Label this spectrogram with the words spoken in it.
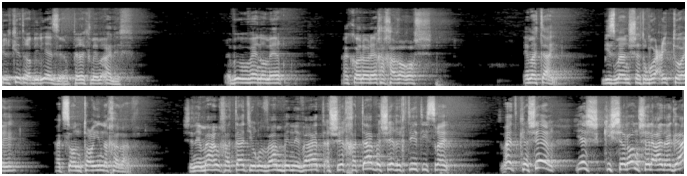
פרקי רבי אליעזר, פרק מ"א. רבי ראובן אומר, הכל הולך אחר הראש. ומתי? בזמן שהרועי טועה, הצאן טוען אחריו. שנאמר על חטאת ירובעם בן נבט אשר חטא ואשר החטיא את ישראל. זאת אומרת כאשר יש כישלון של ההנהגה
